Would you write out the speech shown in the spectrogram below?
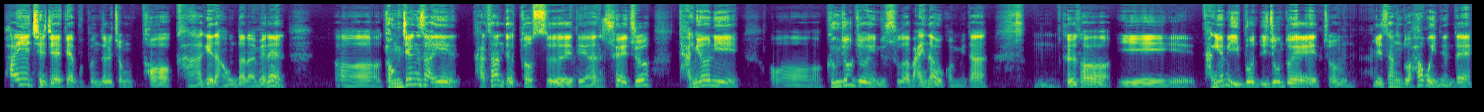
화해 제재에 대한 부분들을 좀 더 강하게 나온다라면은 어, 경쟁사인 다산 네트워스에 대한 수혜주 당연히 어, 긍정적인 뉴스가 많이 나올 겁니다. 음, 그래서 이 당연히 이번 이 정도의 좀 예상도 하고 있는데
